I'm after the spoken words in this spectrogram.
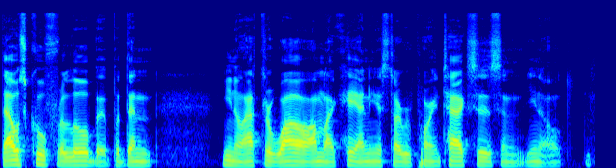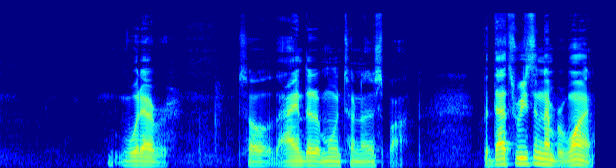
that was cool for a little bit. But then, you know, after a while, I'm like, hey, I need to start reporting taxes and, you know, whatever. So I ended up moving to another spot. But that's reason number one.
